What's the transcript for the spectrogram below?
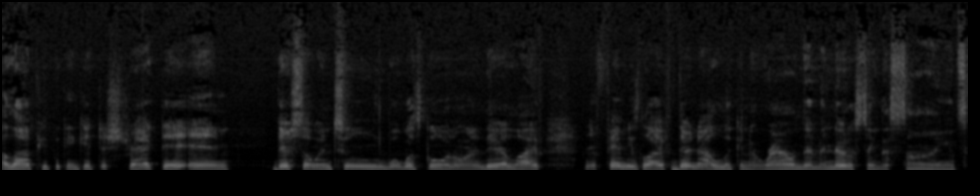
A lot of people can get distracted and they're so in tune with what's going on in their life, their family's life, they're not looking around them and noticing the signs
